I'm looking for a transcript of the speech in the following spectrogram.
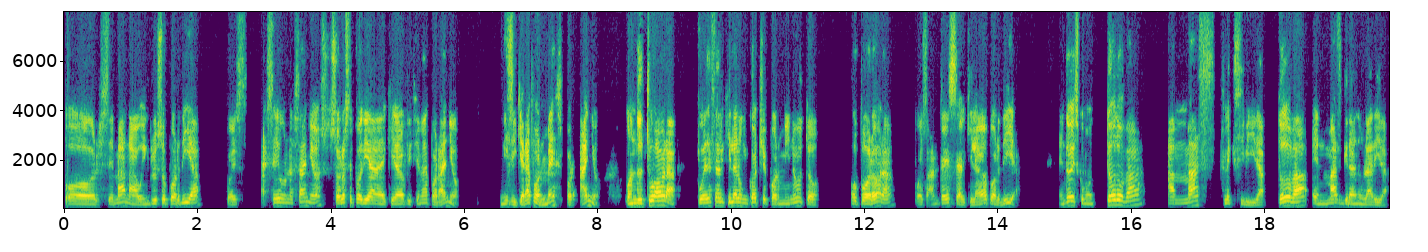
por semana o incluso por día, pues hace unos años solo se podía alquilar oficina por año ni siquiera por mes, por año. Cuando tú ahora puedes alquilar un coche por minuto o por hora, pues antes se alquilaba por día. Entonces, como todo va a más flexibilidad, todo va en más granularidad,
